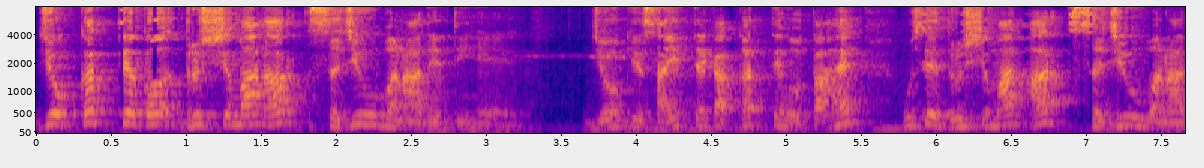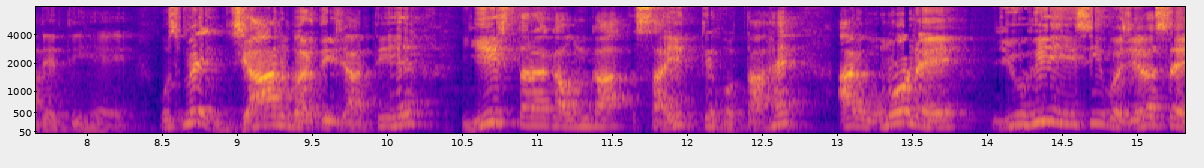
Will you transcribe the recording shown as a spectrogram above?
जो कथ्य को दृश्यमान और सजीव बना देती है। जो कि साहित्य का कथ्य होता है, उसे दृश्यमान और सजीव बना देती है। उसमें जान भर दी जाती है। इस तरह का उनका साहित्य होता है। और उन्होंने यू ही इसी वजह से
